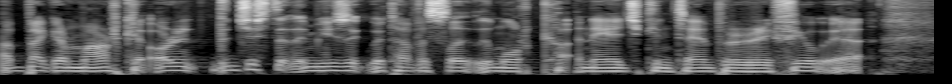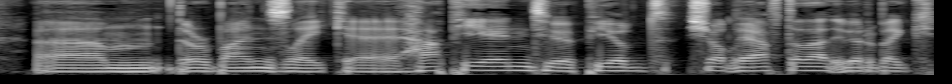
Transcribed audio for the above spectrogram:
a bigger market or just that the music would have a slightly more cutting edge contemporary feel to it. Um, there were bands like uh, Happy End who appeared shortly after that. They were a big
